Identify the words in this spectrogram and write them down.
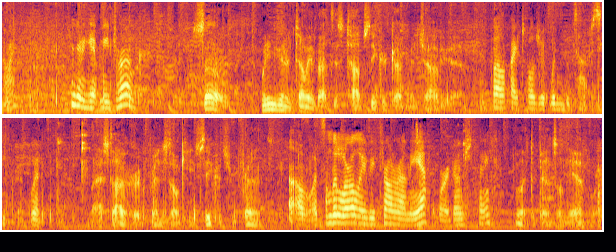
All right. You're gonna get me drunk. So, when are you going to tell me about this top secret government job you have? Well, if I told you it wouldn't be top secret, would it? Last I heard, friends don't keep secrets from friends. Oh, it's a little early to be throwing around the F word, don't you think? Well, it depends on the F word.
